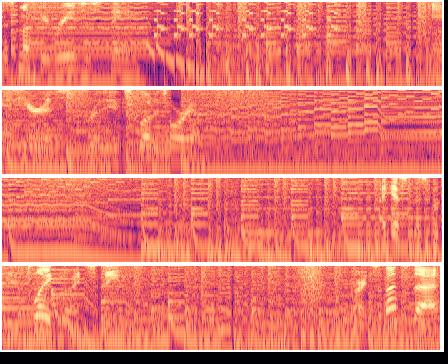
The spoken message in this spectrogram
This must be Reize's theme. And here is for the Explodatorium. I guess this would be Plague Knight's theme. Alright, so that's that.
